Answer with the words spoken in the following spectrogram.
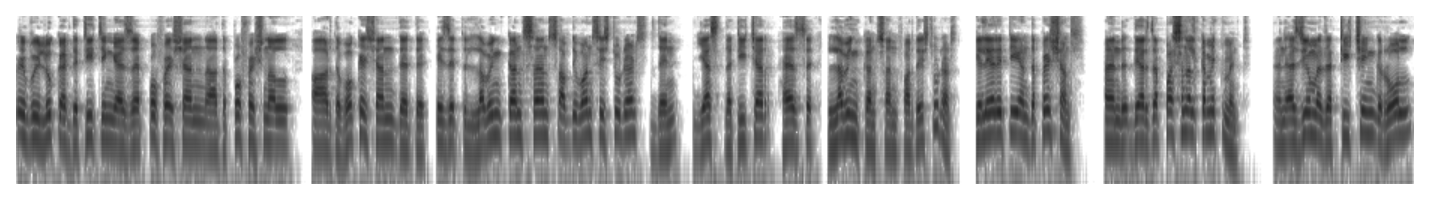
If we look at the teaching as a profession or the professional or the vocation that the, is it loving concerns of the one's students? Then yes the teacher has loving concern for the students clarity and the patience and there is a personal commitment and assume the teaching role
